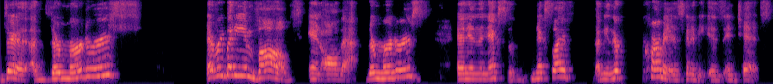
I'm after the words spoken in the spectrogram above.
they're they're murderers. Everybody involved in all that, they're murderers, and in the next next life, I mean, their karma is going to be is intense.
